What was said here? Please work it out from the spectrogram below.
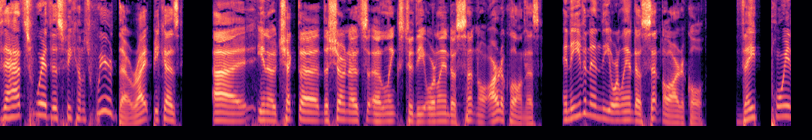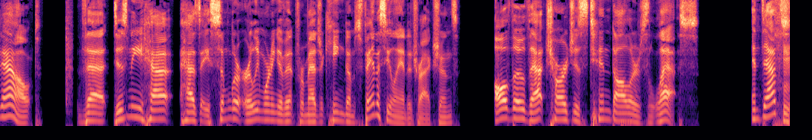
that's where this becomes weird, though, right? Because, uh, you know, check the the show notes uh, links to the Orlando Sentinel article on this, and even in the Orlando Sentinel article, they point out that Disney ha- has a similar early morning event for Magic Kingdom's Fantasyland attractions, although that charges ten dollars less, and that's Hmm.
